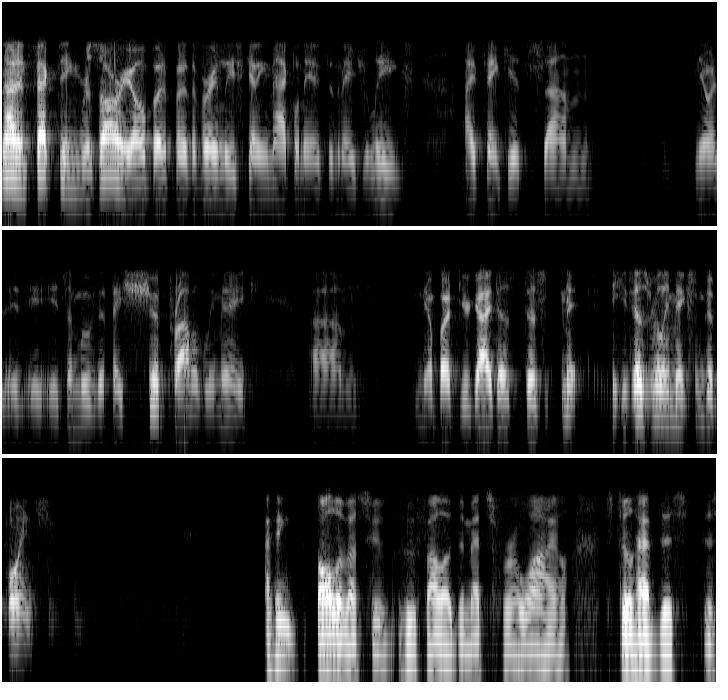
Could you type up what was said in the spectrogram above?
not infecting Rosario, but but at the very least getting him acclimated to the major leagues, I think it's um, you know it, it, it's a move that they should probably make. Um, you know, but your guy does does he does really make some good points. I think all of us who who followed the Mets for a while still have this this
